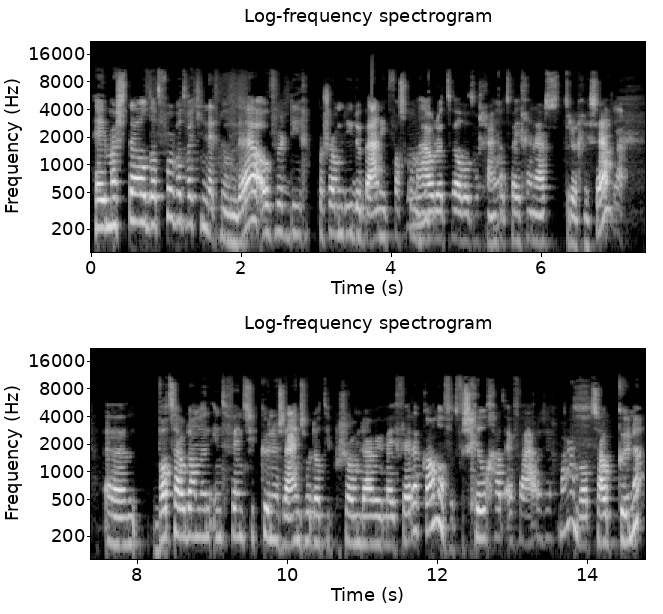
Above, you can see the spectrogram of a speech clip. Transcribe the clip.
hey, maar stel dat voorbeeld wat je net noemde, hè, over die persoon die de baan niet vast kon Mhm. houden, terwijl dat waarschijnlijk Ja. al twee generaties terug is. Hè? Ja. Ehm, wat zou dan een interventie kunnen zijn, zodat die persoon daar weer mee verder kan? Of het verschil gaat ervaren, zeg maar? Wat zou kunnen?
